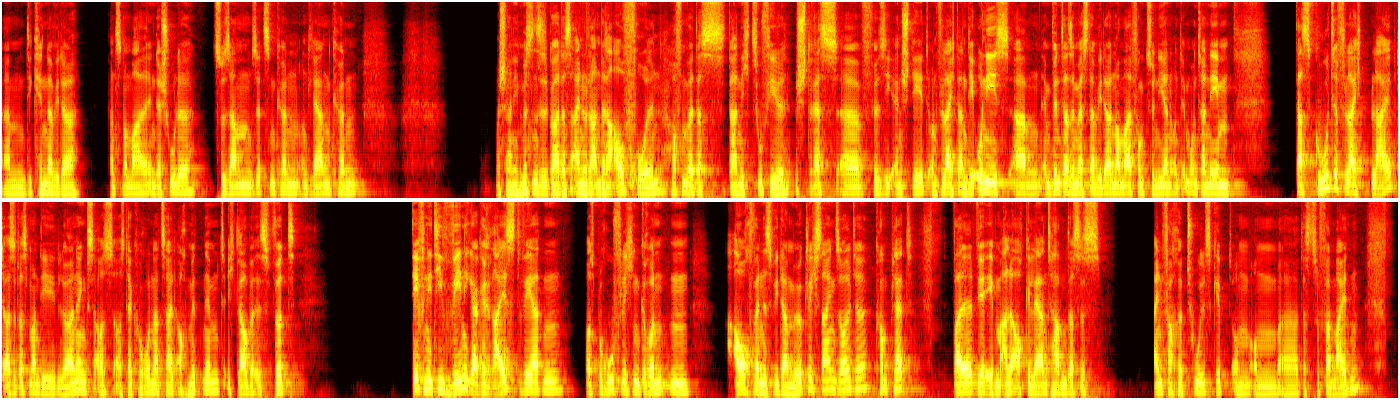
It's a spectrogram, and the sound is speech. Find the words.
ähm, die Kinder wieder ganz normal in der Schule zusammen sitzen können und lernen können Wahrscheinlich müssen sie sogar das ein oder andere aufholen. Hoffen wir, dass da nicht zu viel Stress äh, für sie entsteht und vielleicht dann die Unis ähm, im Wintersemester wieder normal funktionieren und im Unternehmen das Gute vielleicht bleibt, also dass man die Learnings aus, aus der Corona-Zeit auch mitnimmt. Ich glaube, es wird definitiv weniger gereist werden aus beruflichen Gründen, auch wenn es wieder möglich sein sollte, komplett weil wir eben alle auch gelernt haben, dass es einfache Tools gibt, um, um äh, das zu vermeiden.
